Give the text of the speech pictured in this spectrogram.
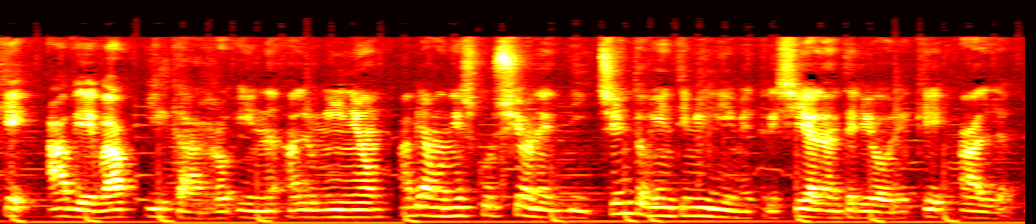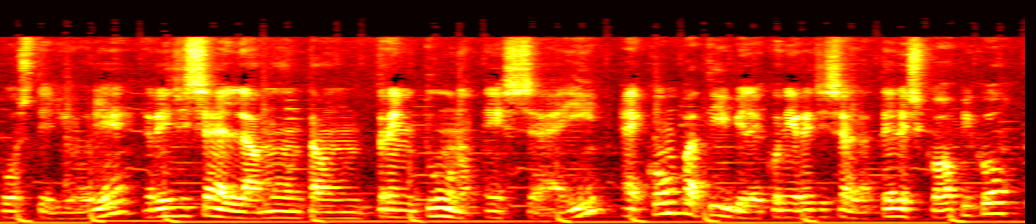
che aveva il carro in alluminio. Abbiamo un'escursione di 120 mm sia all'anteriore che al posteriore. Regisella monta un 31,6, è compatibile con il regisella telescopico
